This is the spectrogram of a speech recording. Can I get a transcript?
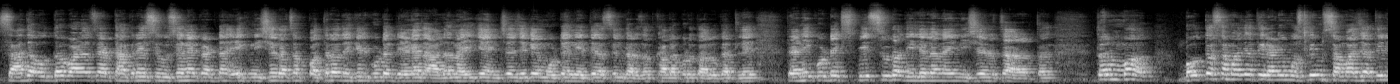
साधं उद्धव बाळासाहेब ठाकरे शिवसेनेकडनं एक निषेधाचं पत्र देखील कुठे देण्यात आलं नाही की यांचे जे काही मोठे नेते असतील कर्जत खालापूर तालुक्यातले त्यांनी कुठे एक स्पीच सुद्धा दिलेला नाही निषेधाचा अर्थ. तर मग बौद्ध समाजातील आणि मुस्लिम समाजातील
